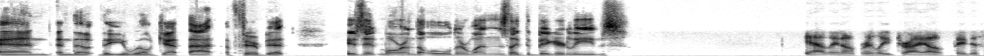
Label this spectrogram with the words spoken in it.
and and the, the you will get that a fair bit is it more on the older ones, like the bigger leaves? Yeah, they don't really dry out. They just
